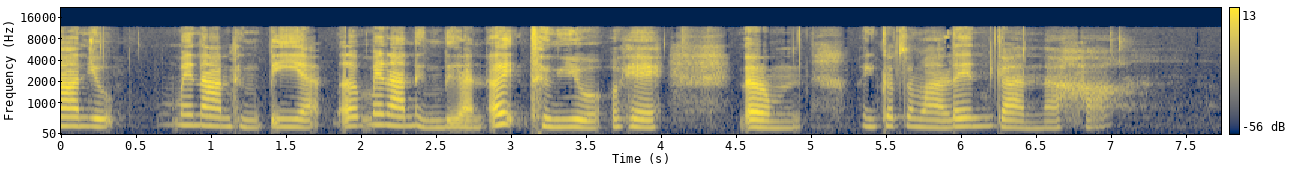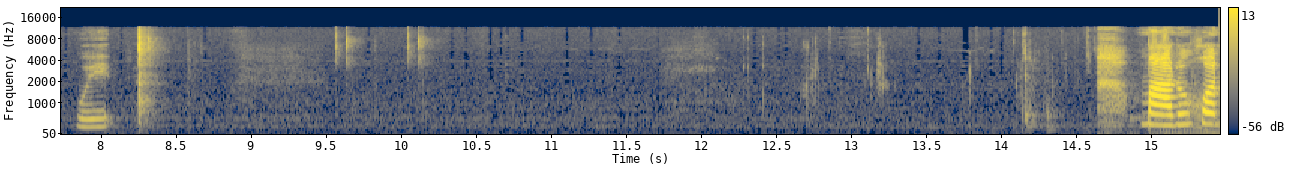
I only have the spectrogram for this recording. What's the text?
นานอยู่ไม่นานถึงปีอะเออไม่นานถึงเดือน เอ้ยถึงอยู่ โอเค เดิมนี่ก็จะมาเล่นกันนะคะเวท มาทุกคน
